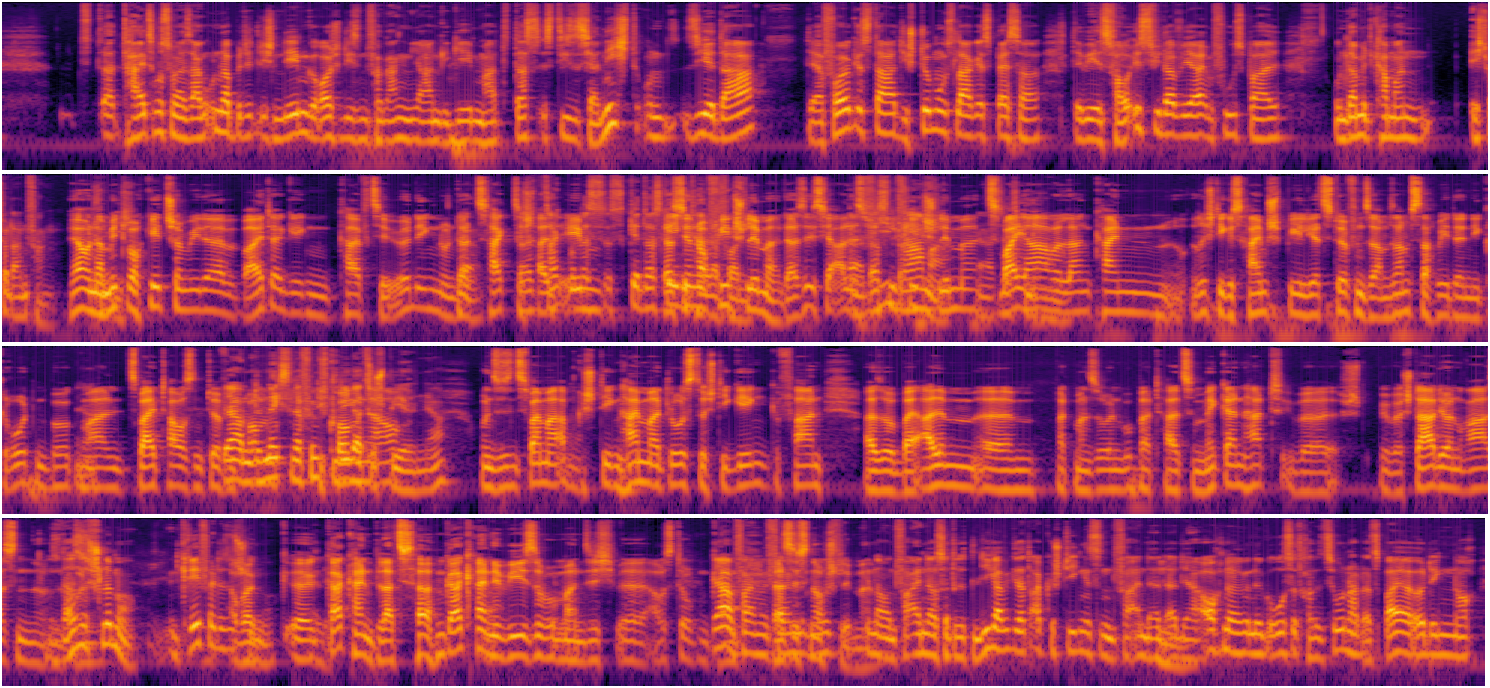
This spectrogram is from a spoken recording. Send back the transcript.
teils muss man ja sagen, unappetitlichen Nebengeräusche, die es in den vergangenen Jahren gegeben hat. Das ist dieses Jahr nicht und siehe da, der Erfolg ist da, die Stimmungslage ist besser, der WSV ist wieder wer im Fußball und damit kann man echt was anfangen. Ja, und am Mittwoch geht's schon wieder weiter gegen KfC Uerdingen und ja, da zeigt sich halt zeigt eben, das, ist, das, das ist ja noch viel davon. schlimmer. Das ist ja alles ja, viel, viel schlimmer. Ja, Zwei Jahre lang kein richtiges Heimspiel. Jetzt dürfen sie am Samstag wieder in die Grotenburg mal 2000 dürfen Ja, um kommen. demnächst in der fünften Liga zu spielen, ja und sie sind zweimal abgestiegen, heimatlos durch die Gegend gefahren. Also bei allem, ähm, was man so in Wuppertal zu meckern hat, über, über Stadionrasen. Also das ist schlimmer. In Krefeld ist es aber, schlimmer. Äh, gar keinen Platz haben, gar keine Wiese, wo man sich äh, austoben kann. Ja, vor allem, das Verein ist noch schlimmer. Genau, ein Verein, der aus der dritten Liga, wie gesagt, abgestiegen ist, ein Verein, der, mhm. der auch eine, eine große Tradition hat, als Bayer Oerdingen noch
